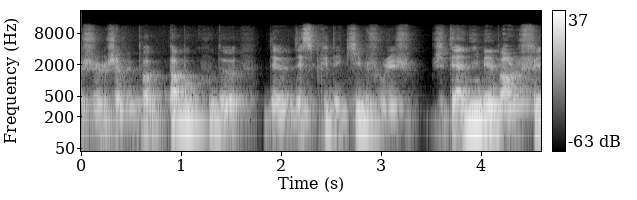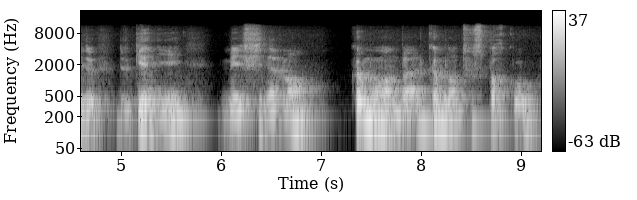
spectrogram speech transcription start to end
j'avais pas, pas beaucoup de, d'esprit d'équipe. Je voulais, j'étais animé par le fait de, de gagner, mais finalement, comme au handball, comme dans tout sport co,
